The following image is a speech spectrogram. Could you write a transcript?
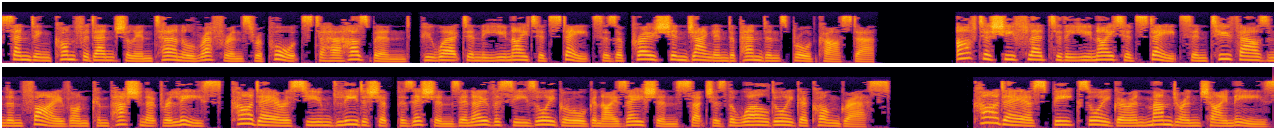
sending confidential internal reference reports to her husband, who worked in the United States as a pro-Xinjiang independence broadcaster. After she fled to the United States in 2005 on compassionate release, Kadeer assumed leadership positions in overseas Uyghur organizations such as the World Uyghur Congress. Kadeer speaks Uyghur and Mandarin Chinese.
